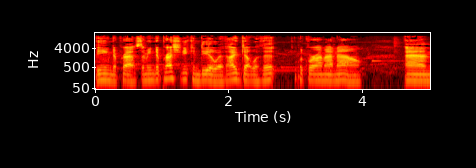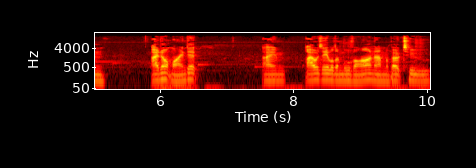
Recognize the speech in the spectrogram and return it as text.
being depressed? I mean, depression you can deal with. I've dealt with it. Look where I'm at now. And I don't mind it. I'm I was able to move on. I'm about to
